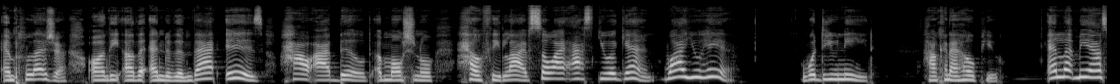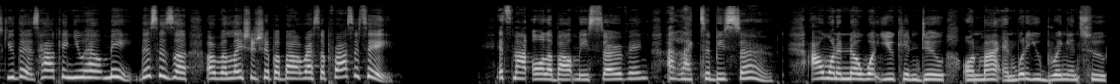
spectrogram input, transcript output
and pleasure on the other end of them. That is how I build emotional, healthy lives. So I ask you again, why are you here? What do you need? How can I help you? And let me ask you this. How can you help me? This is a, a relationship about reciprocity. It's not all about me serving. I like to be served. I want to know what you can do on my end. What are you bringing to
